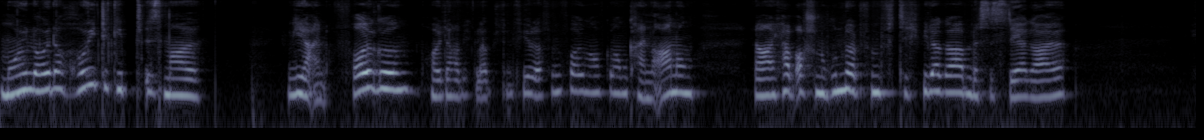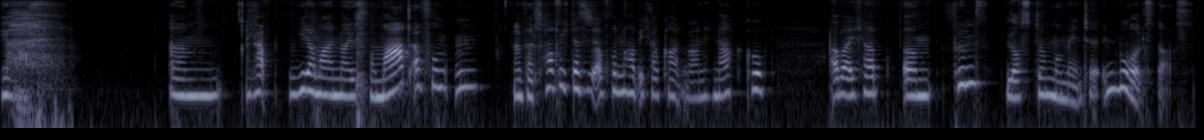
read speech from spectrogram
Moin Leute, heute gibt es mal wieder eine Folge. Heute habe ich glaube ich schon vier oder fünf Folgen aufgenommen, keine Ahnung. Ja, ich habe auch schon 150 Wiedergaben, das ist sehr geil. Ja, ähm, ich habe wieder mal ein neues Format erfunden. Jedenfalls hoffe ich, dass ich es erfunden habe. Ich habe gerade gar nicht nachgeguckt. Aber ich habe ähm, fünf loste Momente in Brawl Stars.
